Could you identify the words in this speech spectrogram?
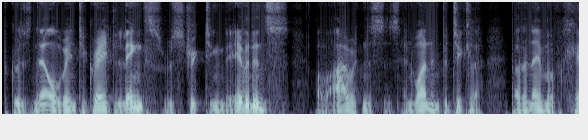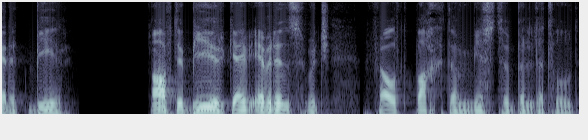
because Nell went to great lengths restricting the evidence of eyewitnesses, and one in particular by the name of Gerrit Bier. After Bier gave evidence which Veldwagter Meester belittled,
